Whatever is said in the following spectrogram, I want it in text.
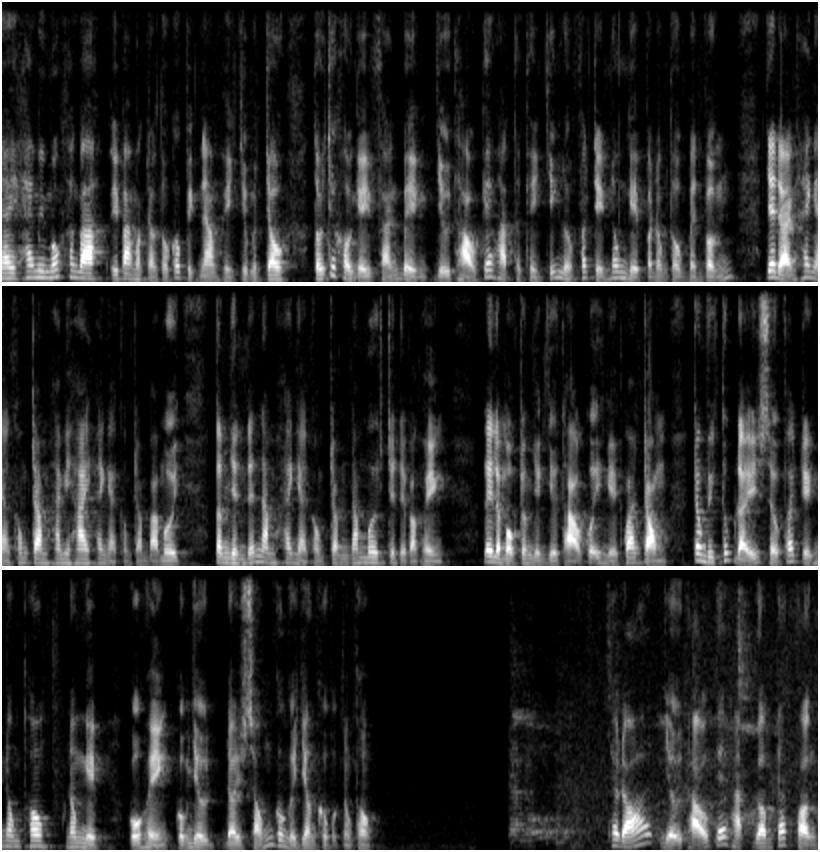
Ngày 21 tháng 3, Ủy ban Mặt trận Tổ quốc Việt Nam huyện Dương Minh Châu tổ chức hội nghị phản biện dự thảo kế hoạch thực hiện chiến lược phát triển nông nghiệp và nông thôn bền vững giai đoạn 2022-2030, tầm nhìn đến năm 2050 trên địa bàn huyện. Đây là một trong những dự thảo có ý nghĩa quan trọng trong việc thúc đẩy sự phát triển nông thôn, nông nghiệp của huyện cũng như đời sống của người dân khu vực nông thôn. Theo đó, dự thảo kế hoạch gồm các phần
